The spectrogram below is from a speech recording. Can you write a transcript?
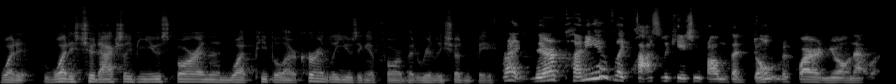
what it what it should actually be used for and then what people are currently using it for but really shouldn't be right. There are plenty of like classification problems that don't require a neural network.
